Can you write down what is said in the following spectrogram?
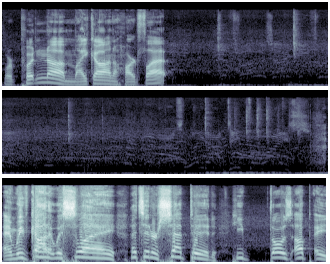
We're putting uh, Micah on a hard flat. And we've got it with Slay. That's intercepted. He throws up a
